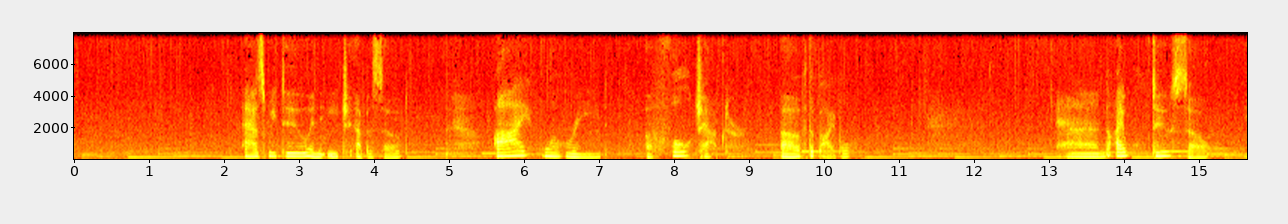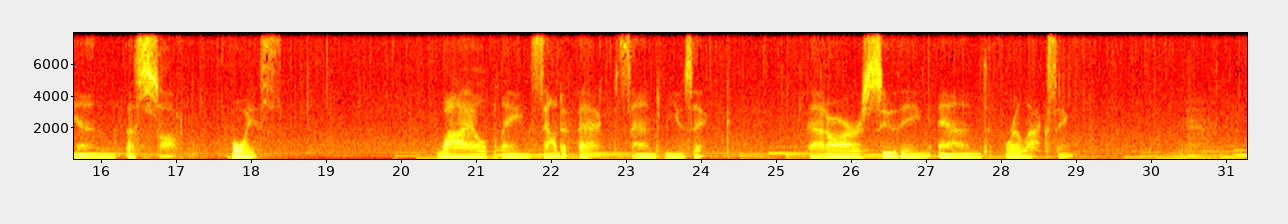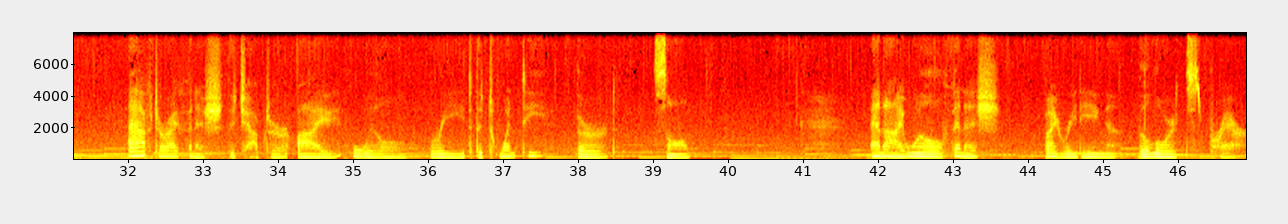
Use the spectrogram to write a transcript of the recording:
As we do in each episode, I will read a full chapter of the Bible, and I will do so in a soft voice while playing sound effects and music that are soothing and relaxing. After I finish the chapter, I will read the 23rd Psalm. And I will finish by reading the Lord's Prayer.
